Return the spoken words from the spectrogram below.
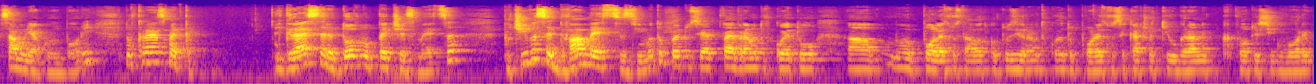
само някои отбори, но в крайна сметка играе се редовно 5-6 месеца, Почива се 2 месеца зимата, което сега това е времето, в което а, по-лесно стават контузии, времето, в което по-лесно се качват килограми, каквото и си говорим.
